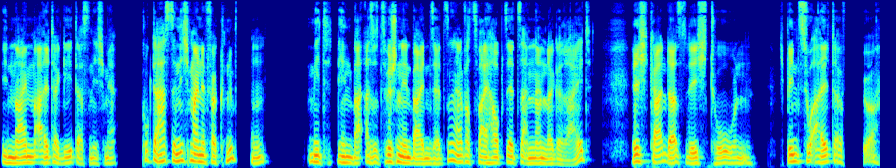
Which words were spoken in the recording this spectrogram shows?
in meinem Alter geht das nicht mehr. Guck, da hast du nicht mal eine Verknüpfung mit den, also zwischen den beiden Sätzen, einfach zwei Hauptsätze aneinander gereiht. Ich kann das nicht tun. Ich bin zu alt dafür.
